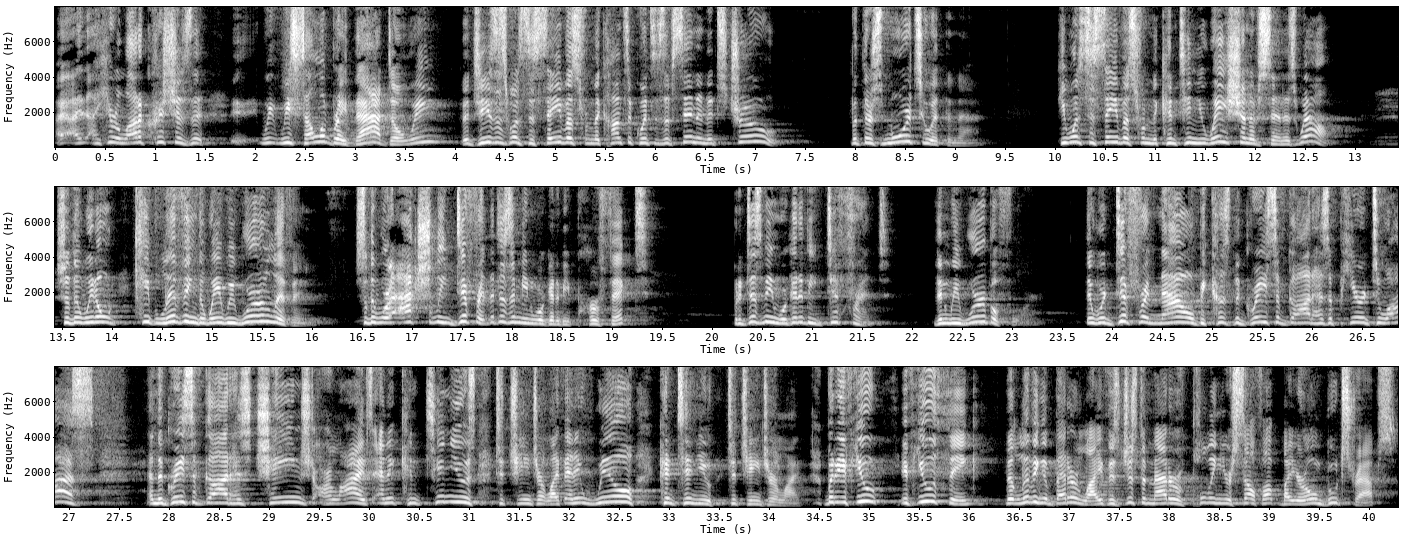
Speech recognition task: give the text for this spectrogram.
I, I hear a lot of Christians that eh, we, we celebrate that, don't we? That Jesus wants to save us from the consequences of sin, and it's true. But there's more to it than that. He wants to save us from the continuation of sin as well, so that we don't keep living the way we were living, so that we're actually different. That doesn't mean we're going to be perfect, but it does mean we're going to be different than we were before. That we're different now because the grace of God has appeared to us. And the grace of God has changed our lives and it continues to change our life and it will continue to change our life. But if you, if you think that living a better life is just a matter of pulling yourself up by your own bootstraps,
